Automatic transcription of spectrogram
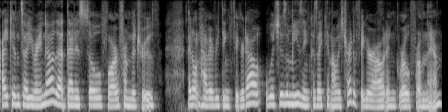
I can tell you right now that that is so far from the truth. I don't have everything figured out, which is amazing because I can always try to figure out and grow from there.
